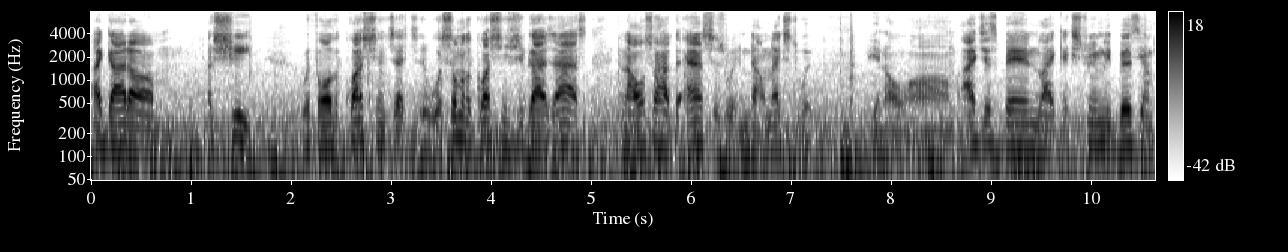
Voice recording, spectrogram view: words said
I got um, a sheet with all the questions that with some of the questions you guys asked and I also have the answers written down next to it you know um, I just been like extremely busy I'm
